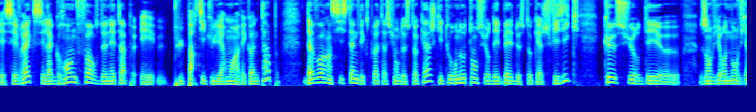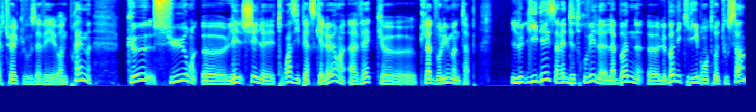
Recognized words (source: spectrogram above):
Et c'est vrai que c'est la grande force de NetApp et plus particulièrement avec ONTAP d'avoir un système d'exploitation de stockage qui tourne autant sur des baies de stockage physiques que sur des euh, environnements virtuels que vous avez on-prem que sur euh, les, chez les trois hyperscalers avec euh, Cloud Volume on Tap. L'idée, ça va être de trouver euh, le bon équilibre entre tout ça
